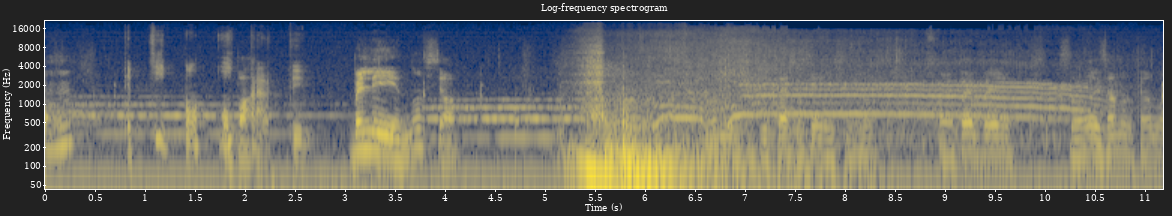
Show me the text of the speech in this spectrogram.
Угу. Te tipo Опа. Блін, ну все. Ну. Перепив ви свалили екзамен прямо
